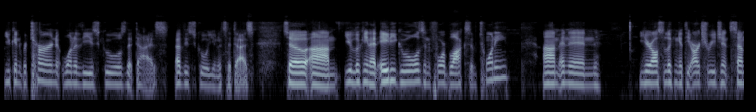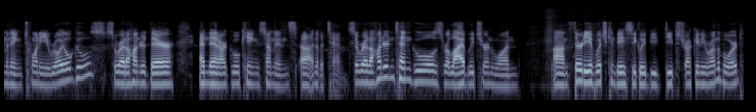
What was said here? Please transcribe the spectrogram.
you can return one of these ghouls that dies, of these school units that dies. So um, you're looking at 80 ghouls and four blocks of 20, um, and then you're also looking at the Arch Regent summoning 20 Royal Ghouls. So we're at 100 there. And then our Ghoul King summons uh, another 10. So we're at 110 Ghouls, reliably turn one, um, 30 of which can basically be deep struck anywhere on the board.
